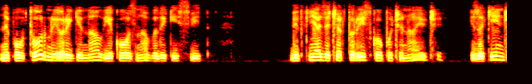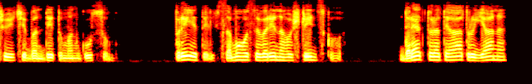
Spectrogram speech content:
неповторний оригінал, якого знав великий світ. Від князя Чарторийського починаючи і закінчуючи бандитом Мангусом, приятель самого Северина Гощинського, директора театру Яна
